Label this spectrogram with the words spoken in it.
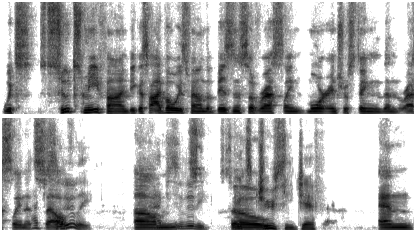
which suits me fine because I've always found the business of wrestling more interesting than wrestling itself. absolutely, Um, absolutely. So it's juicy, Jeff. And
